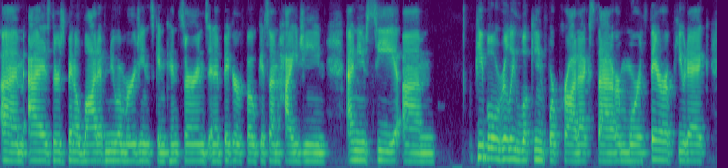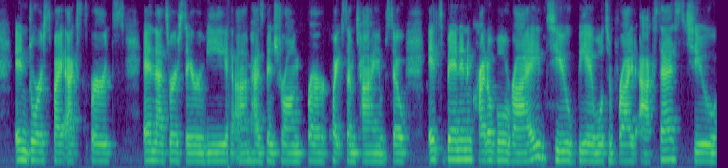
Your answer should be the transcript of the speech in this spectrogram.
um, as there's been a lot of new emerging skin concerns and a bigger focus on hygiene. And you see, um, people really looking for products that are more therapeutic, endorsed by experts, and that's where CeraVe um, has been strong for quite some time. So it's been an incredible ride to be able to provide access to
